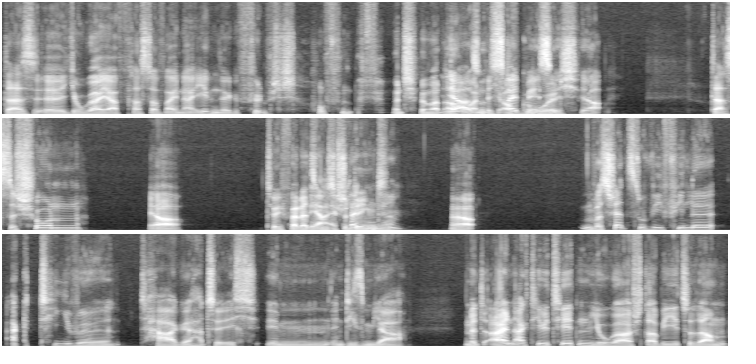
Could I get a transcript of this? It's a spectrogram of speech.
da ist äh, Yoga ja fast auf einer Ebene gefühlt mit Laufen und Schwimmen hat auch Ja, so ordentlich aufgeholt. ja. Das ist schon, ja, natürlich Ja, verletzungsbedingt. erschreckend, ne? Ja, Und was schätzt du, wie viele aktive Tage hatte ich im, in diesem Jahr? mit allen Aktivitäten, Yoga, Stabi zusammen.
